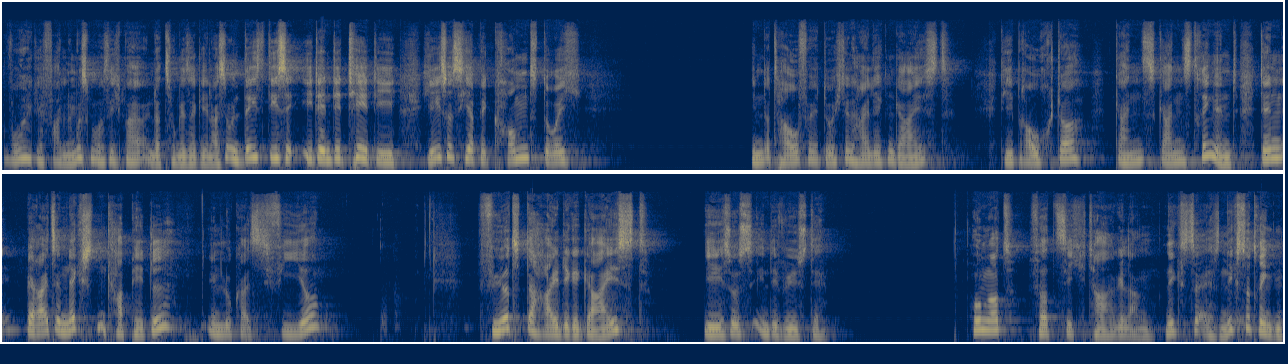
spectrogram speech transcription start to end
wohlgefallen. Muss man sich mal in der Zunge zergehen lassen. Und diese Identität, die Jesus hier bekommt durch, in der Taufe, durch den Heiligen Geist, die braucht er ganz, ganz dringend. Denn bereits im nächsten Kapitel, in Lukas 4, führt der Heilige Geist Jesus in die Wüste. Hungert 40 Tage lang, nichts zu essen, nichts zu trinken.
